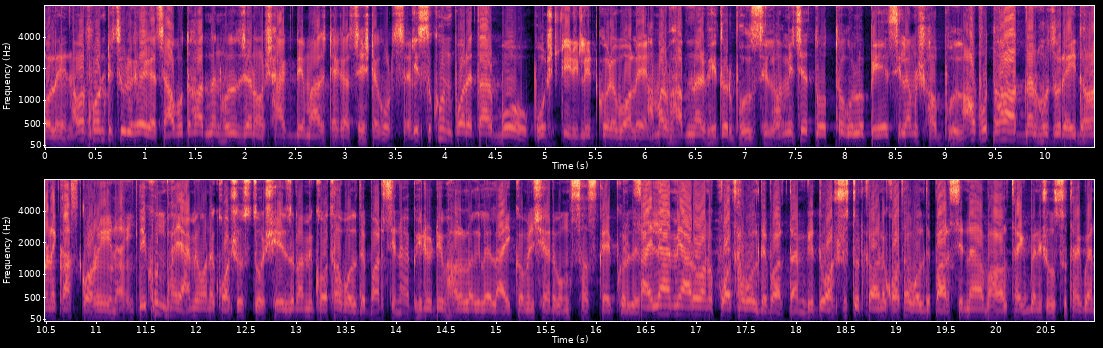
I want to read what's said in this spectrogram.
বলেন, আমার ফোনটি চুরি হয়ে গেছে। আবু তোহা আদনান হুজুর যেন শাক দিয়ে মাছ ঢেকার চেষ্টা করছে কিছুক্ষণ পরে তার বউ পোস্টটি ডিলিট করে বলে আমার ভাবনার ভিতর ভুল ছিল। আমি যে তথ্যগুলো পেয়েছিলাম সব ভুল। আবু তোহা আদনান হুজুর এই ধরনের কাজ করেই নাই। দেখুন ভাই, আমি অনেক অসুস্থ সেই জন্য আমি কথা বলতে পারছি না। ভিডিওটি ভালো লাগলে লাইক, কমেন্ট শেয়ার এবং সাবস্ক্রাইব করে চাইলে আমি আরও অনেক কথা বলতে পারতাম, কিন্তু অসুস্থর কারণে কথা বলতে পারছি না। ভালো থাকবেন, সুস্থ থাকবেন।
